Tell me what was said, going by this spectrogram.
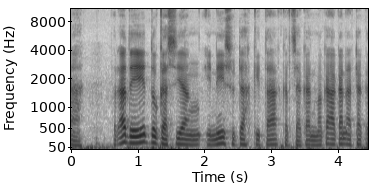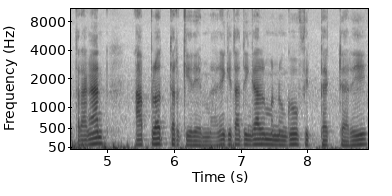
Nah berarti tugas yang ini sudah kita kerjakan maka akan ada keterangan upload terkirim. Nah ini kita tinggal menunggu feedback dari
